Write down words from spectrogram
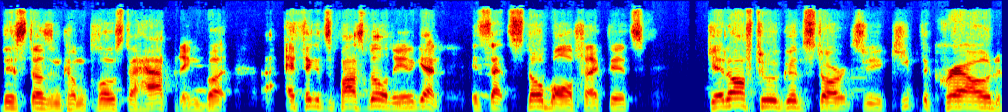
this doesn't come close to happening. But I think it's a possibility. And again, it's that snowball effect. It's get off to a good start so you keep the crowd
